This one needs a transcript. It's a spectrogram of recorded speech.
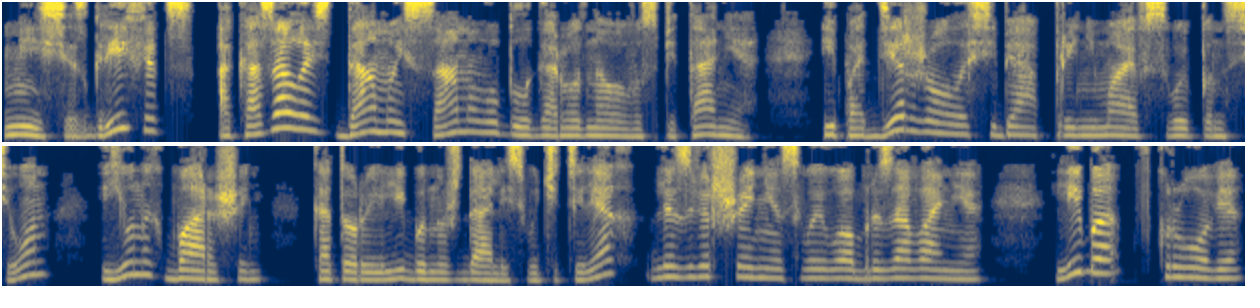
Миссис Гриффитс оказалась дамой самого благородного воспитания и поддерживала себя, принимая в свой пансион юных барышень, которые либо нуждались в учителях для завершения своего образования, либо в крови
